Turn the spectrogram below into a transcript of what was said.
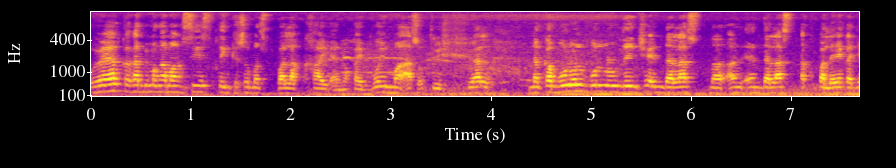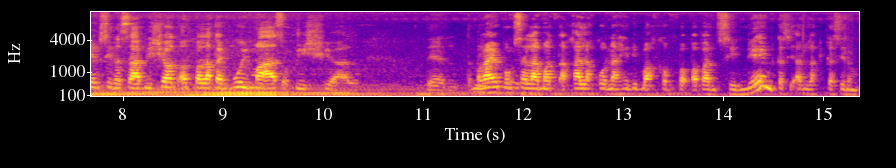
Well, kagabi mga mga sis, thank you so much pala kay, ano, kay Boy Maas Official. Nagkabulol-bulol din siya in the last, na, in the last, ako pala yung kanyang sinasabi, shout out pala kay Boy Maas Official. Then, maraming pong salamat. Akala ko na hindi ba papapansinin kasi ang laki kasi ng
